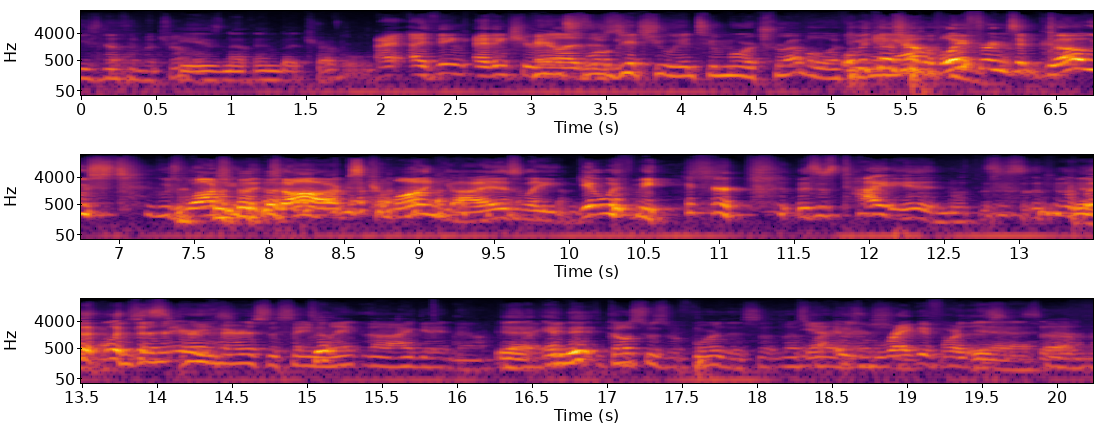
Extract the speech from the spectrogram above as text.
He's nothing but trouble. he is nothing but trouble I, I think I think she Hence, realizes. we'll get you into more trouble if well, you because hang out her with boyfriend's a ghost who's watching the dogs. Come on, guys, like get with me here. This is tied in with this with, me. with the Her- her, series. hair is the same So- length. Oh, I get it now. Yeah, Like, and it- it- Ghost was before this, so that's yeah, why it her was hair's right short. before this. Yeah. So.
